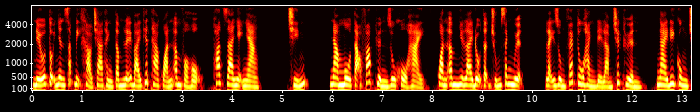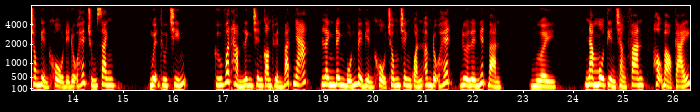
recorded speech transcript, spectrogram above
nếu tội nhân sắp bị khảo tra thành tâm lễ bái thiết tha quán âm phò hộ, thoát ra nhẹ nhàng. 9. Nam mô tạo pháp thuyền du khổ hải, quan âm như lai độ tận chúng sanh nguyện. Lại dùng phép tu hành để làm chiếc thuyền, ngài đi cùng trong biển khổ để độ hết chúng sanh. Nguyện thứ 9. Cứu vớt hàm linh trên con thuyền bát nhã, lênh đênh bốn bề biển khổ trông tranh quán âm độ hết, đưa lên niết bàn. 10. Nam mô tiền chẳng phan, hậu bảo cái,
